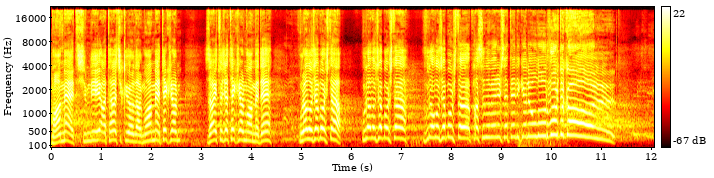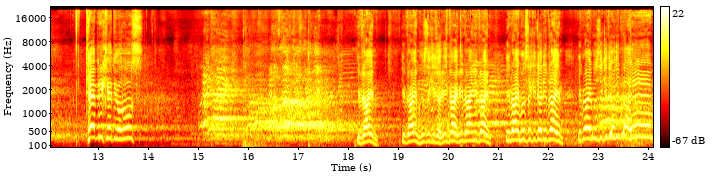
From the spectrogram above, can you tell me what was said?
Muhammed şimdi atağa çıkıyorlar. Muhammed tekrar Zahit Hoca tekrar Muhammed'e. Vural Hoca boşta. Vural Hoca boşta. Vural Hoca boşta. Pasını verirse tehlikeli olur. Vurdu gol. Tebrik ediyoruz. İbrahim. İbrahim hızlı gidiyor. İbrahim, İbrahim, İbrahim. İbrahim hızlı gidiyor İbrahim. İbrahim hızlı gidiyor İbrahim.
